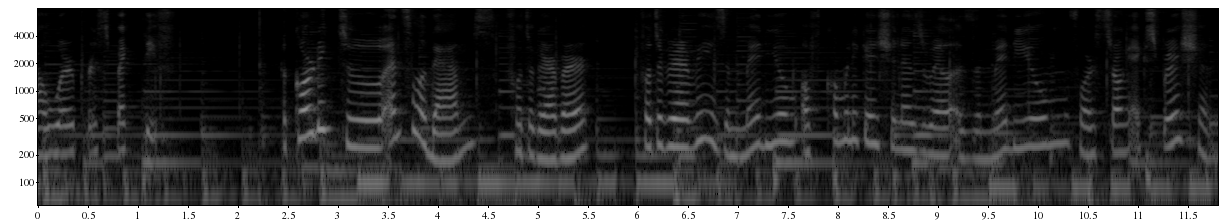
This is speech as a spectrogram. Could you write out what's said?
our perspective. According to Ansel Adams, photographer, photography is a medium of communication as well as a medium for strong expression.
